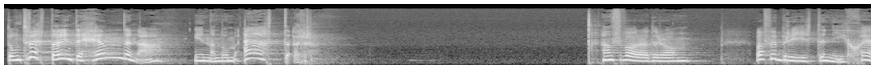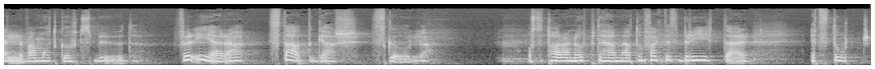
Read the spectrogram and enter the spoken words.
De tvättar inte händerna innan de äter. Han svarade dem varför bryter ni själva mot Guds bud för era stadgars skull? Och så tar han upp det här med att de faktiskt bryter ett stort,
